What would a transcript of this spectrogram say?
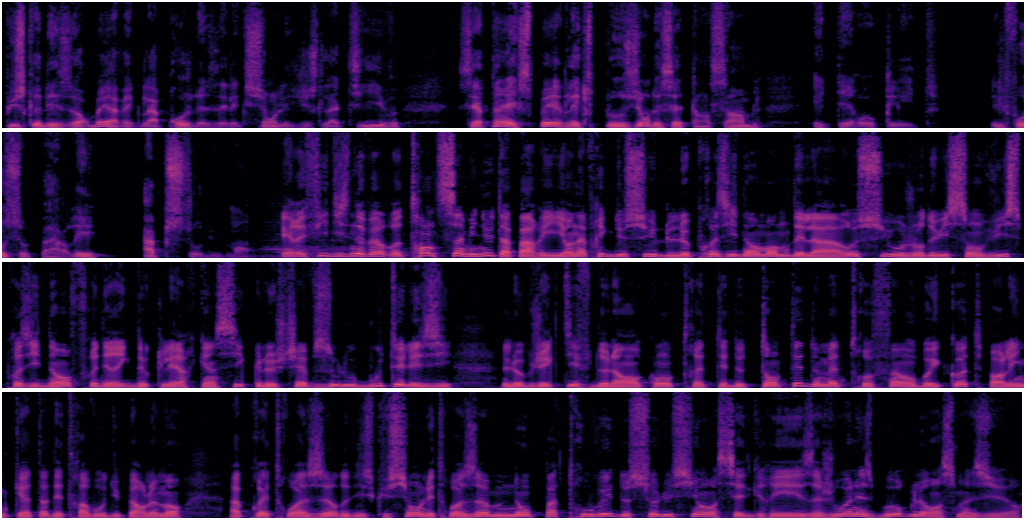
puisque désormais, avec l'approche des élections législatives, certains espèrent l'explosion de cet ensemble hétéroclite. Il faut se parler Absolument. RFI 19h35 minutes à Paris. En Afrique du Sud, le président Mandela a reçu aujourd'hui son vice-président Frédéric de Klerk ainsi que le chef Zulu Boutelesi. L'objectif de la rencontre était de tenter de mettre fin au boycott par l'Inkata des travaux du Parlement. Après trois heures de discussion, les trois hommes n'ont pas trouvé de solution à cette crise. À Johannesburg, Laurence Mazur.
